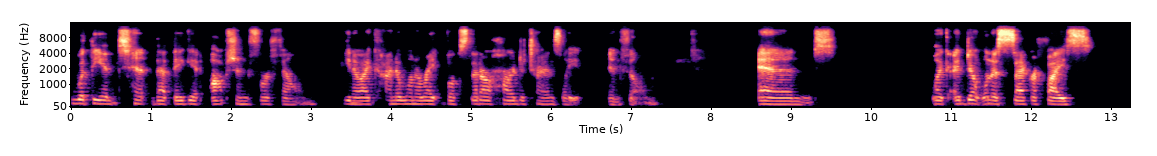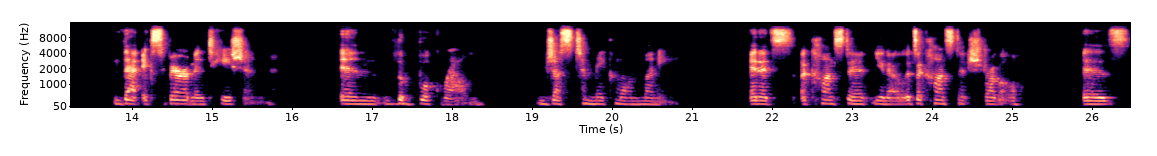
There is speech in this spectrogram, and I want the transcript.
with the intent that they get optioned for film. You know, I kind of want to write books that are hard to translate in film. And like I don't want to sacrifice that experimentation in the book realm just to make more money. And it's a constant, you know, it's a constant struggle is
